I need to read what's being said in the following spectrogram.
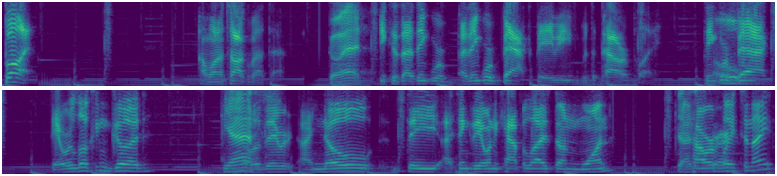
But I want to talk about that Go ahead. because I think we're I think we're back, baby, with the power play. Think Oh. we're back. They were looking good. I know Yes. they were. I know they. I think they only capitalized on one That power play tonight,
